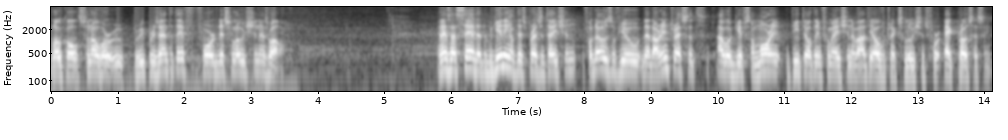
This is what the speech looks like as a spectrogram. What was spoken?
local Sanovo representative for this solution as well. And as I said at the beginning of this presentation, for those of you that are interested, I will give some more detailed information about the Ovotrack solutions for egg processing.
